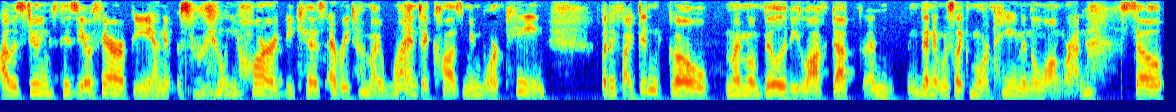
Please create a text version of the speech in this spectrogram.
I was doing physiotherapy, and it was really hard because every time I went, it caused me more pain. But if I didn't go, my mobility locked up, and then it was like more pain in the long run. So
